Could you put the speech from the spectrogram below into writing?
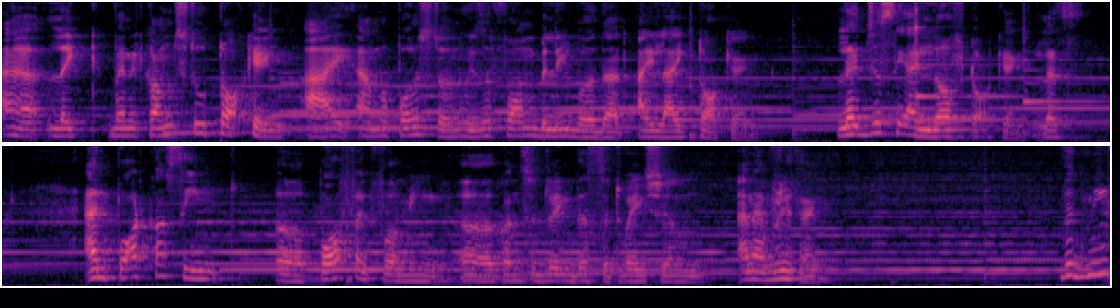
uh, like when it comes to talking, I am a person who is a firm believer that I like talking. Let's just say I love talking. Let's and podcast seemed uh, perfect for me uh, considering this situation and everything. With me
